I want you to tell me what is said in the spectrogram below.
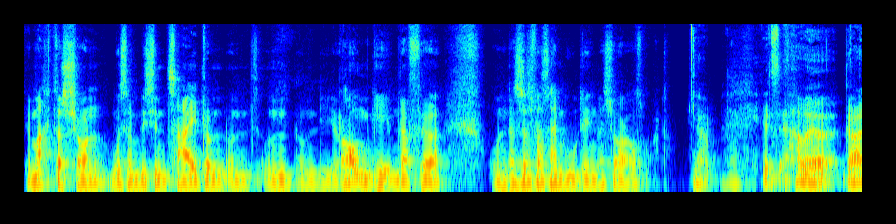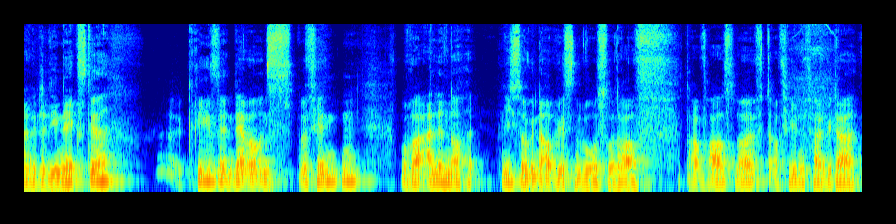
wer macht das schon, muss ein bisschen Zeit und, und, und, und die Raum geben dafür und das ist, was ein guter Investor ausmacht. Ja, jetzt haben wir gerade wieder die nächste äh, Krise, in der wir uns befinden, wo wir alle noch nicht so genau wissen, wo es so drauf, drauf rausläuft. Auf jeden Fall wieder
